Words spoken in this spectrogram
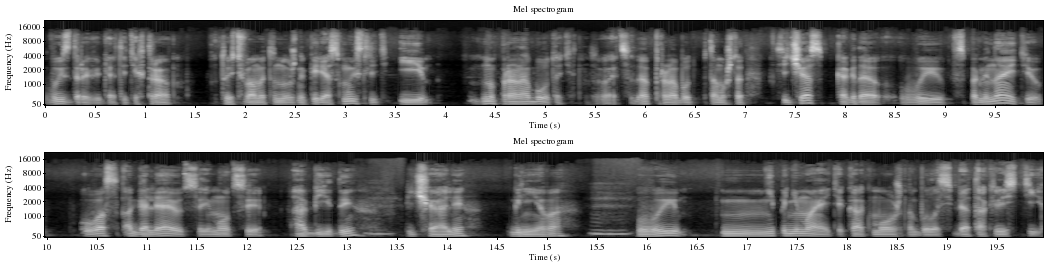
выздоровели от этих травм. То есть вам это нужно переосмыслить и ну, проработать, это называется, да, проработать. Потому что сейчас, когда вы вспоминаете, у вас оголяются эмоции обиды, mm. печали, гнева. Mm. Вы не понимаете, как можно было себя так вести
